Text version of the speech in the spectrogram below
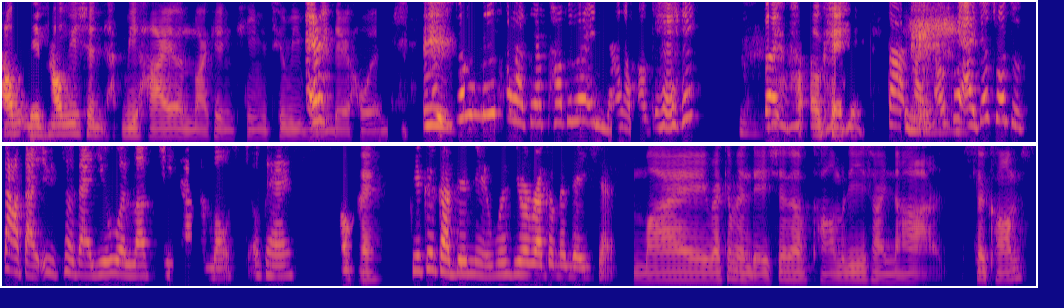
probably they probably should rehire a marketing team to rebrand their whole. They don't need that. They're popular enough, okay? But Okay. 大胆 okay, I just want to 大胆预测 that you will love Gina the most. Okay, Okay. you can continue with your recommendation. My recommendation of comedies are not sitcoms.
